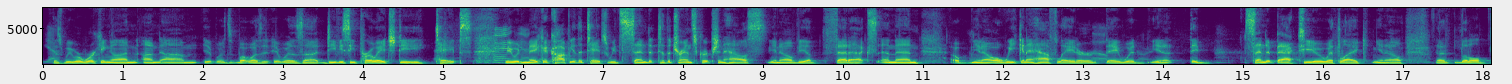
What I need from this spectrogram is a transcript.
Yeah. because we were working on on um, it was what was it? It was uh, DVC Pro HD tapes. we would Yeah, make a copy of the tapes. We'd send it to the transcription house, you know, via FedEx, and then uh, you know a week and a half later, Oh, they would God. you know they would send it back to you with like you know a little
